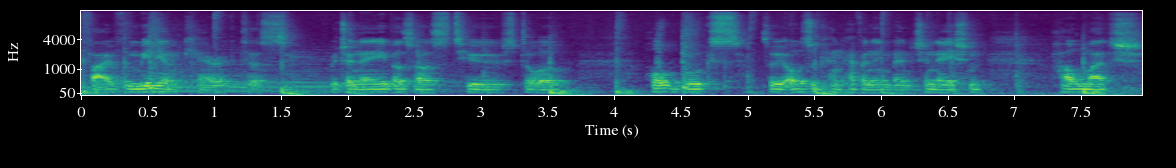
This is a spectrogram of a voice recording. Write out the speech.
5 million characters which enables us to store whole books so you also can have an imagination how much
